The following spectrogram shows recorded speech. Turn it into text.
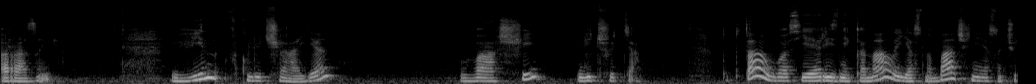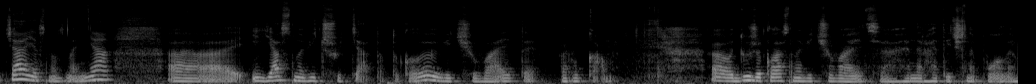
рази. Він включає ваші відчуття. Тобто, так, у вас є різні канали, яснобачення, ясночуття, яснознання е, ясно відчуття, Тобто, коли ви відчуваєте руками. Е, Дуже класно відчувається енергетичне поле.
